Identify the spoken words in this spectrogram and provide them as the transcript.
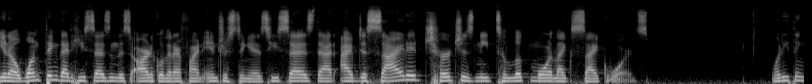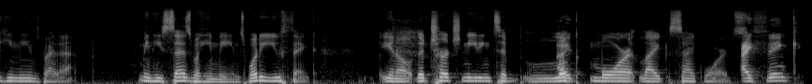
You know, one thing that he says in this article that I find interesting is he says that I've decided churches need to look more like psych wards. What do you think he means by that? I mean, he says what he means. What do you think? You know, the church needing to look more like psych wards. I think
